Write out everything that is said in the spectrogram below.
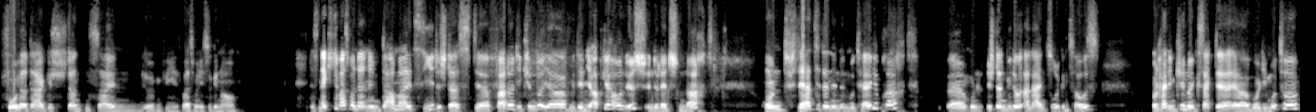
vorher da gestanden sein, irgendwie, weiß man nicht so genau. Das nächste, was man dann eben damals sieht, ist, dass der Vater die Kinder ja, mit denen ja abgehauen ist in der letzten Nacht. Und der hat sie dann in ein Motel gebracht äh, und ist dann wieder allein zurück ins Haus und hat den Kindern gesagt, er, er holt die Mutter.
